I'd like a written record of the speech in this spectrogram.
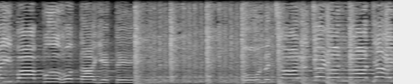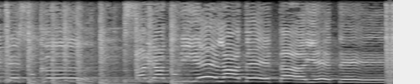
आई बाप होता येते. दोन चार जणांना द्यायचे सुख साऱ्या दुनियेला देता येते.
